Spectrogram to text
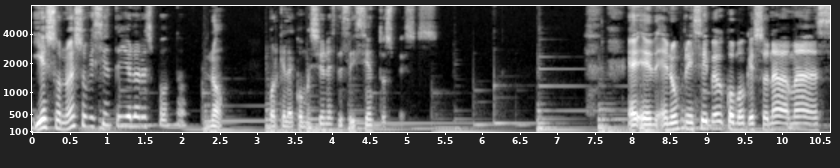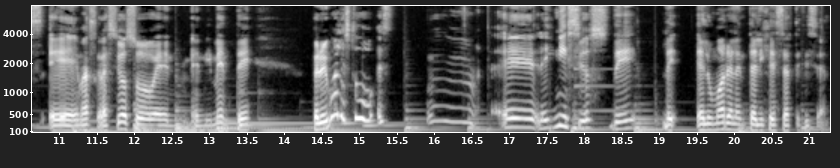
¿Y eso no es suficiente? Yo le respondo, no, porque la comisión es de 600 pesos. en, un principio como que sonaba más, eh, más gracioso en, en mi mente, pero igual estuvo. Es, eh, inicios de el humor en la inteligencia artificial.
